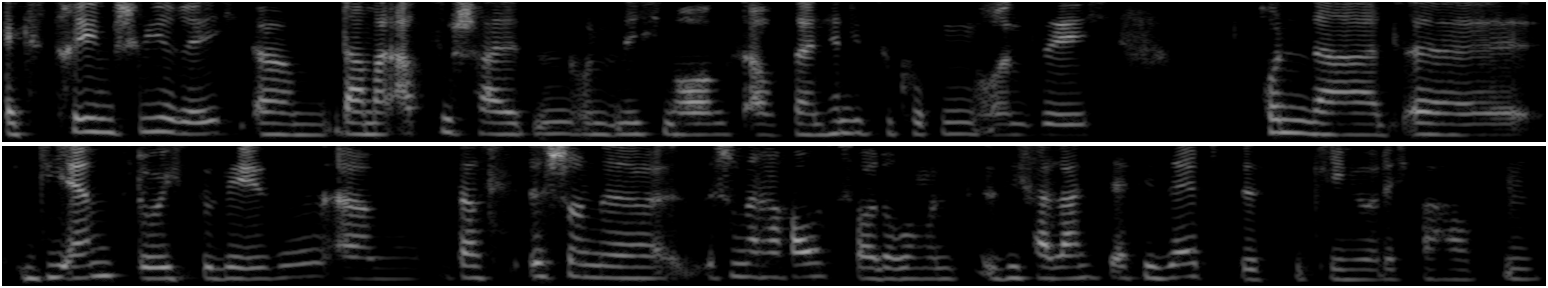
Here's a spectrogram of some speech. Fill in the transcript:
extrem schwierig, ähm, da mal abzuschalten und nicht morgens auf sein Handy zu gucken und sich 100 äh, DMs durchzulesen, ähm, das ist schon, eine, ist schon eine Herausforderung und sie verlangt sehr viel Selbstdisziplin, würde ich behaupten.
